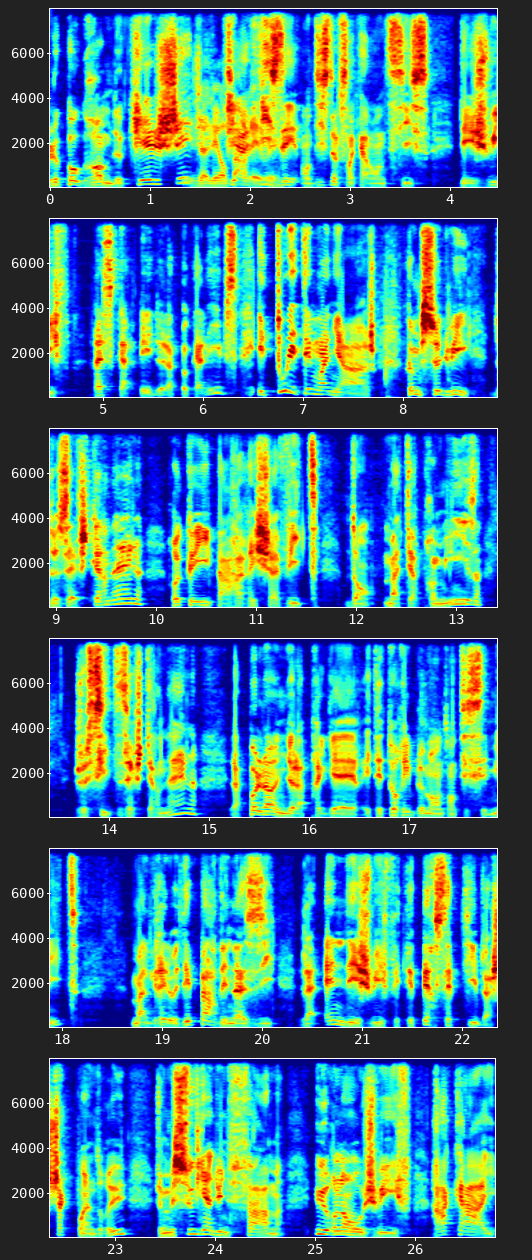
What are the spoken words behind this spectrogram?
le pogrom de Kielce, qui a visé en 1946 des juifs rescapés de l'Apocalypse, et tous les témoignages, comme celui de Zev Sternel, recueilli par Harry Chavit dans Ma terre promise, je cite Zev Sternel, la Pologne de l'après-guerre était horriblement antisémite, Malgré le départ des nazis, la haine des juifs était perceptible à chaque point de rue. Je me souviens d'une femme hurlant aux juifs, Racaille,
